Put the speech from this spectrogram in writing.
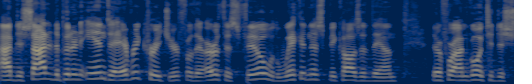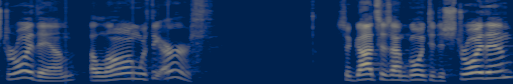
I've decided to put an end to every creature, for the earth is filled with wickedness because of them. Therefore, I'm going to destroy them along with the earth. So God says, I'm going to destroy them.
